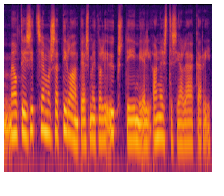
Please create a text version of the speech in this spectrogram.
me oltiin sitten semmoisessa tilanteessa, meitä oli yksi tiimi, eli anestesialääkäri,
